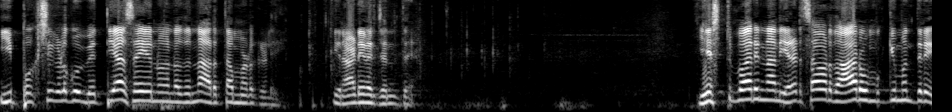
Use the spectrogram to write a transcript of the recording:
ಈ ಪಕ್ಷಗಳಿಗೂ ವ್ಯತ್ಯಾಸ ಏನು ಅನ್ನೋದನ್ನು ಅರ್ಥ ಮಾಡ್ಕೊಳ್ಳಿ ಈ ನಾಡಿನ ಜನತೆ. ಎಷ್ಟು ಬಾರಿ ನಾನು ಎರಡು ಸಾವಿರದ ಆರು ಮುಖ್ಯಮಂತ್ರಿ,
